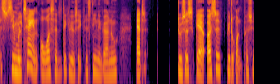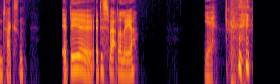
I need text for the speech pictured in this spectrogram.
simultan oversætte, det kan vi jo se, Christine gør nu, at du så skal også bytte rundt på syntaksen. Er det, øh, er det svært at lære? Ja,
